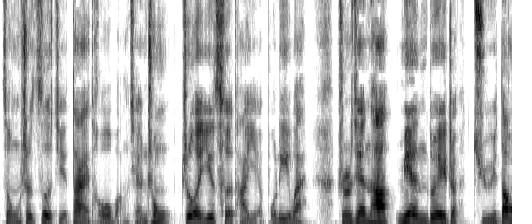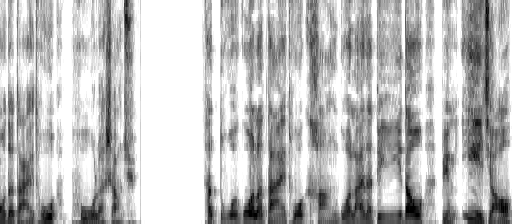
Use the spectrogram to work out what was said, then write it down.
总是自己带头往前冲，这一次他也不例外。只见他面对着举刀的歹徒扑了上去，他躲过了歹徒砍过来的第一刀，并一脚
